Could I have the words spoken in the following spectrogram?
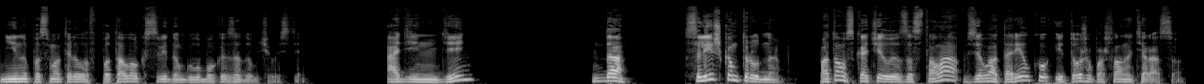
Нина посмотрела в потолок с видом глубокой задумчивости. «Один день?» «Да, слишком трудно». Потом вскочила из-за стола, взяла тарелку и тоже пошла на террасу.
